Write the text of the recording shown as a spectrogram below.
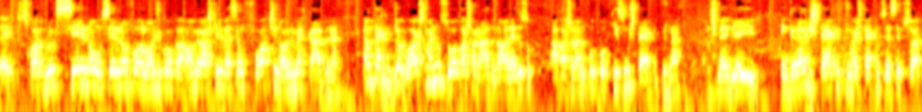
é, Scott Brooks, se ele, não, se ele não for longe com o Oklahoma, eu acho que ele vai ser um forte nome no mercado, né? É um técnico uhum. que eu gosto, mas não sou apaixonado, não. Aliás, eu sou apaixonado por pouquíssimos técnicos, né? Acho que na NBA tem grandes técnicos, mas técnicos excepcionais.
